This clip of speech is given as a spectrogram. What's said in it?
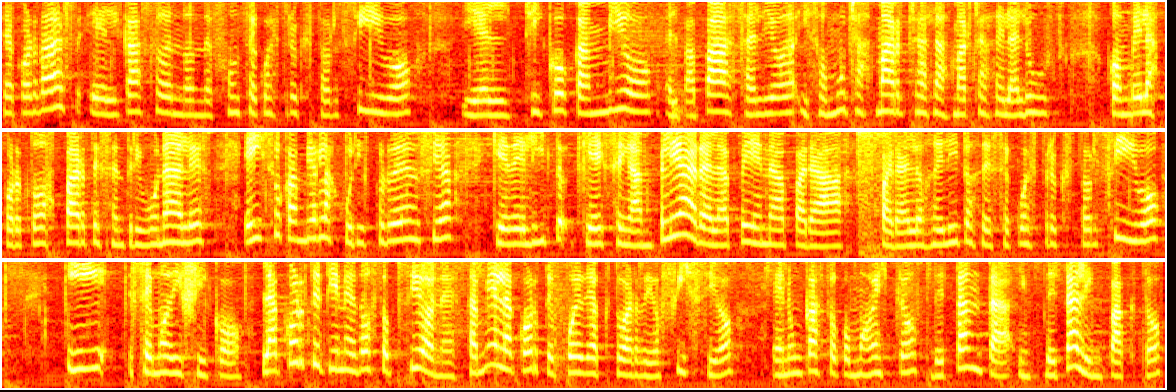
¿te acordás el caso en donde fue un secuestro extorsivo y el chico cambió, el papá salió, hizo muchas marchas, las marchas de la luz, con velas por todas partes en tribunales, e hizo cambiar la jurisprudencia que, delito, que se ampliara la pena para, para los delitos de secuestro extorsivo y se modificó. La Corte tiene dos opciones. También la Corte puede actuar de oficio en un caso como estos de, tanta, de tal impacto.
